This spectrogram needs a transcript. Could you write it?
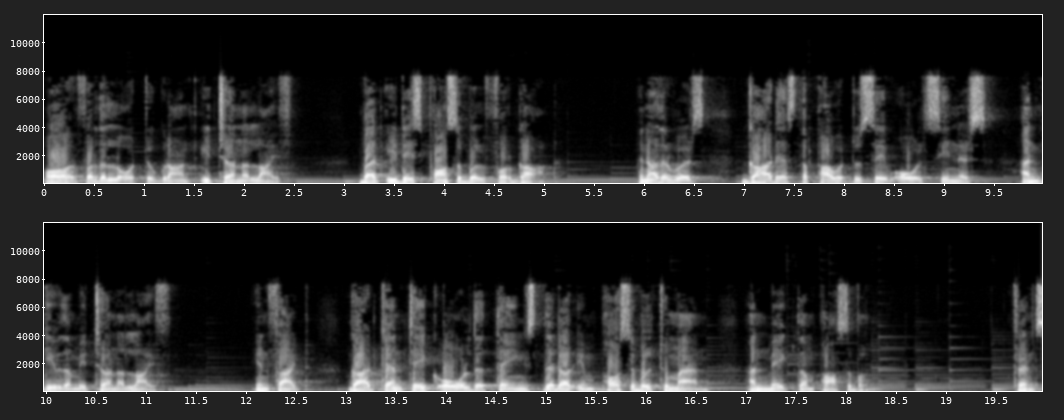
or for the Lord to grant eternal life. But it is possible for God. In other words, God has the power to save all sinners and give them eternal life. In fact, God can take all the things that are impossible to man and make them possible. Friends,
